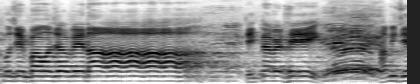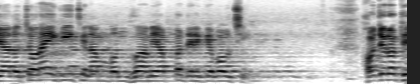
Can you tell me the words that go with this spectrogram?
খুঁজে পাওয়া যাবে না। ঠিক না বেঠে? আমি যে আলোচনায় গিয়েছিলাম বন্ধু, আমি আপনাদেরকে বলছি হজরতে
